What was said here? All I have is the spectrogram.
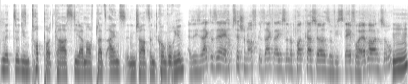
mit so diesen Top-Podcasts, die da immer auf Platz 1 in den Charts sind, konkurrieren? Also ich sag das ja, ich hab's ja schon oft gesagt, dass ich so eine Podcast höre, so wie Stay Forever und so. Mhm.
